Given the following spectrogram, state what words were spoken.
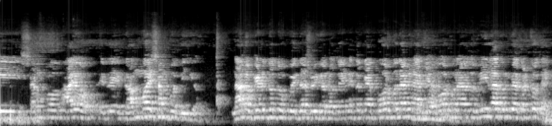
એ સંપ આવ્યો એટલે ગામમાં સંપ થઈ ગયો. નાનો ખેડૂત હતો, કોઈ દસ વીઘાનો હતો એને તો કાંઈ બોર બનાવી નાખ્યા. બોર બનાવ્યો તો વીસ લાખ રૂપિયા ખર્ચો થાય.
